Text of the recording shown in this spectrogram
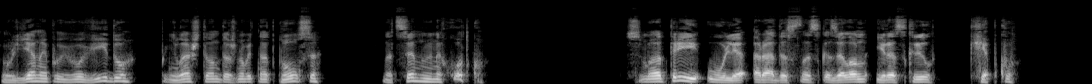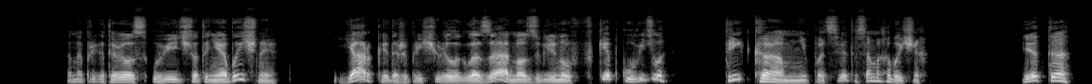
Ульяна по его виду поняла, что он, должно быть, наткнулся на ценную находку. — Смотри, Уля, — радостно сказал он и раскрыл кепку. Она приготовилась увидеть что-то необычное, яркое, даже прищурила глаза, но, заглянув в кепку, увидела три камня по цвету самых обычных. — Это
